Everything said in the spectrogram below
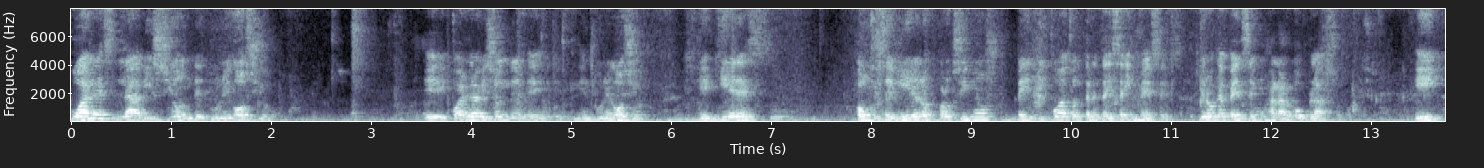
¿cuál es la visión de tu negocio? Eh, ¿Cuál es la visión de, eh, en tu negocio que quieres conseguir en los próximos 24 o 36 meses? Quiero que pensemos a largo plazo. ¿Y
